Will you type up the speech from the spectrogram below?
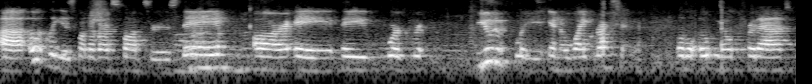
Uh, Oatly is one of our sponsors. They are a they work beautifully in a White Russian, a little oat milk for that,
